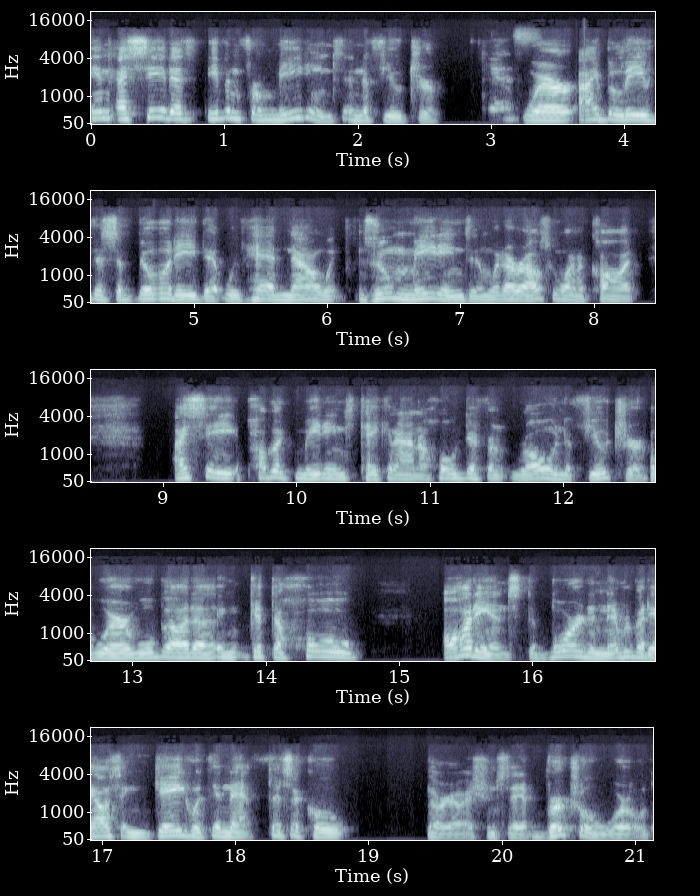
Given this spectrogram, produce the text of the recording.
and I see it as even for meetings in the future. Yes. Where I believe this ability that we've had now with Zoom meetings and whatever else we want to call it, I see public meetings taking on a whole different role in the future where we'll be able to get the whole audience, the board, and everybody else engaged within that physical, or I shouldn't say that, virtual world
